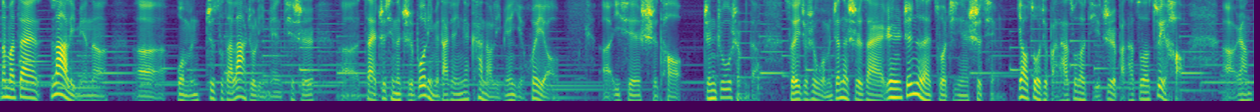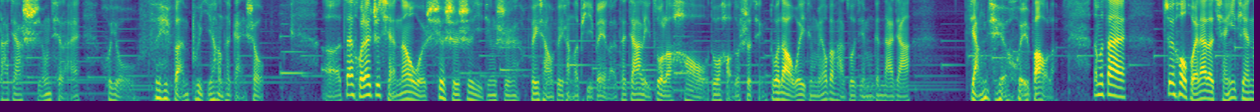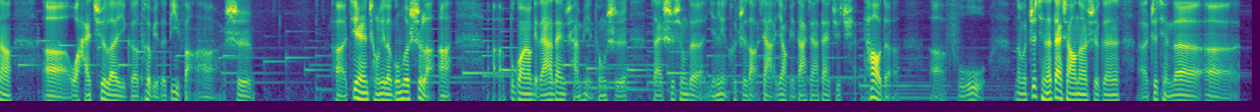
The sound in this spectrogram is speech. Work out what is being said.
那么在蜡里面呢，呃，我们制作的蜡烛里面，其实呃在之前的直播里面，大家应该看到里面也会有呃一些石头、珍珠什么的。所以就是我们真的是在认认真真在做这件事情，要做就把它做到极致，把它做到最好，啊，让大家使用起来会有 非凡不一样的感受。呃，在回来之前呢，我确实是已经是非常非常的疲惫了，在家里做了好多好多事情，多到我已经没有办法做节目跟大家讲解 汇报了。那么在最后回来的前一天呢，呃，我还去了一个特别的地方啊，是呃，既然成立了工作室了啊，呃，不光要给大家带去产品，同时在师兄的引领和指导下，要给大家带去全套的呃服务。那么之前的代烧呢，是跟呃之前的呃。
